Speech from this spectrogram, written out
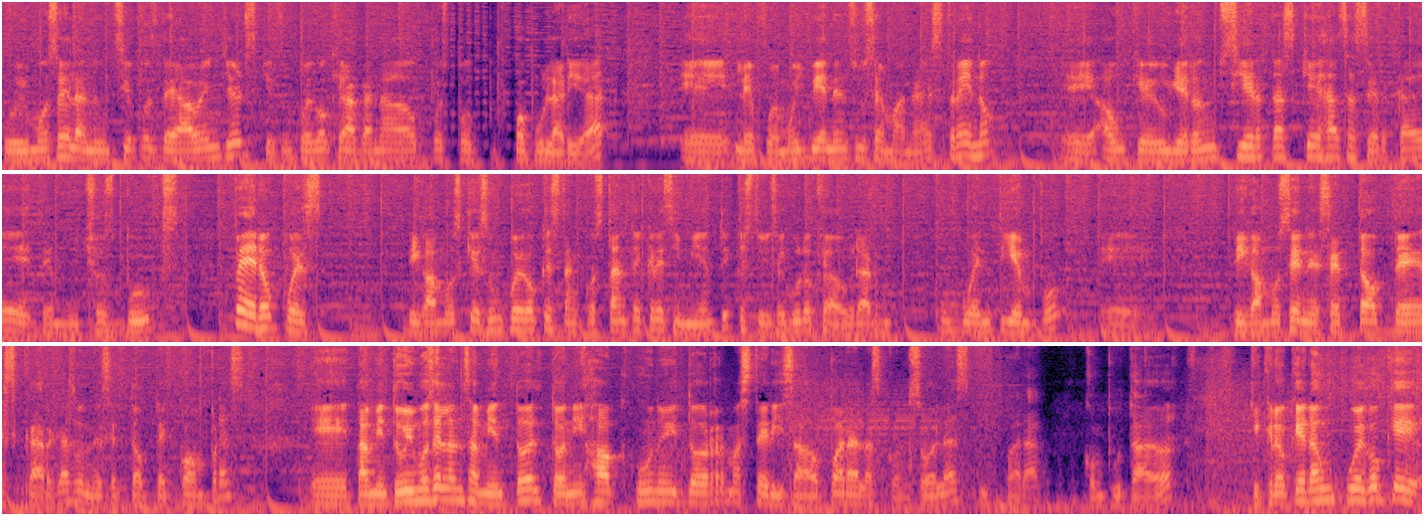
Tuvimos el anuncio pues, de Avengers, que es un juego que ha ganado pues, popularidad. Eh, le fue muy bien en su semana de estreno, eh, aunque hubieron ciertas quejas acerca de, de muchos bugs. Pero pues digamos que es un juego que está en constante crecimiento y que estoy seguro que va a durar un buen tiempo, digamos en ese top de descargas o en ese top de compras. Eh, también tuvimos el lanzamiento del Tony Hawk 1 y 2 remasterizado para las consolas y para computador, que creo que era un juego que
